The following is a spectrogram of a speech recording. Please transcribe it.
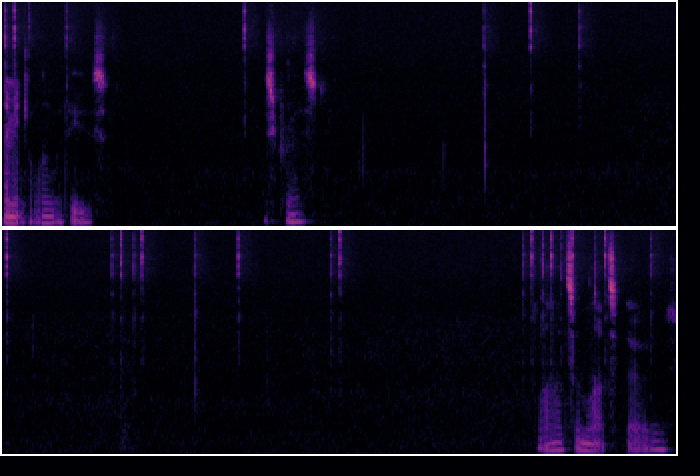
I mean, along with these, these crests. Lots and lots of those.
